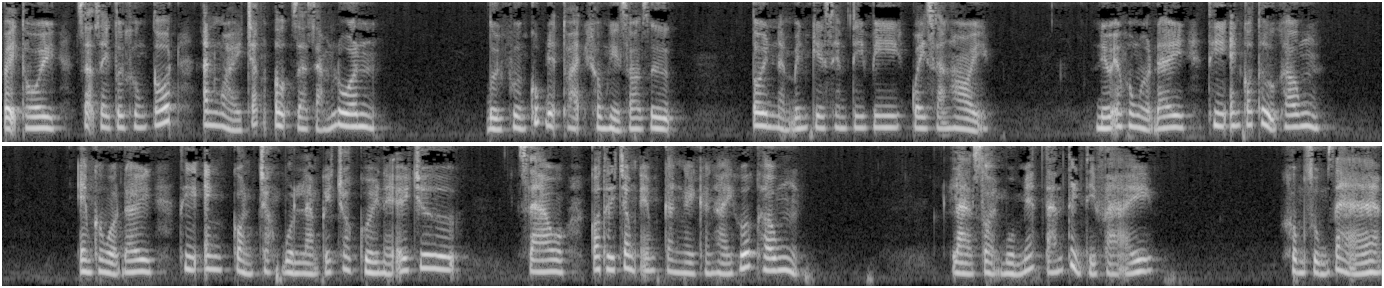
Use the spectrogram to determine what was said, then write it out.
Vậy thôi, dạ dày tôi không tốt Ăn ngoài chắc ợ ra dám luôn Đối phương cúp điện thoại không hề do dự Tôi nằm bên kia xem tivi Quay sang hỏi Nếu em không ở đây Thì anh có thử không? Em không ở đây thì anh còn chẳng buồn làm cái trò cười này ấy chứ Sao, có thấy chồng em càng ngày càng hài hước không? Là giỏi mồm mép tán tỉnh thì phải Không súng giả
